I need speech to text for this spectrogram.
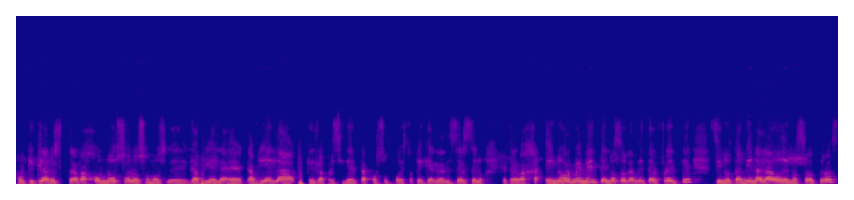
porque claro, este trabajo no solo somos eh, Gabriela, eh, Gabriela, que es la presidenta, por supuesto, que hay que agradecérselo, que trabaja enormemente, no solamente al frente, sino también al lado de nosotros,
